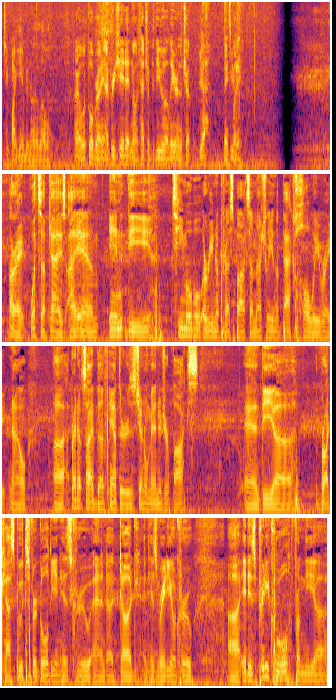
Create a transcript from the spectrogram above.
take my game to another level. All right, well, cool, Brownie. I appreciate it, and I'll catch up with you uh, later in the trip. Yeah. Thanks, buddy. All right, what's up, guys? I am in the T-Mobile Arena press box. I'm actually in the back hallway right now, uh, right outside the Panthers general manager box, and the uh, the broadcast booths for Goldie and his crew, and uh, Doug and his radio crew. Uh, it is pretty cool from the uh,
